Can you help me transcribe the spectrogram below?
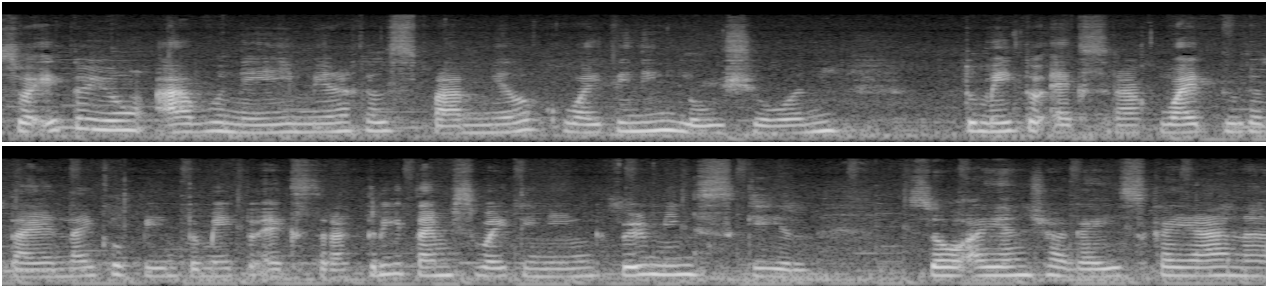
So, ito yung Avonay Miracle Spa Milk Whitening Lotion, tomato extract, white glutathione, lycopene, tomato extract, 3 times whitening, firming skin. So, ayan siya guys. Kaya na,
